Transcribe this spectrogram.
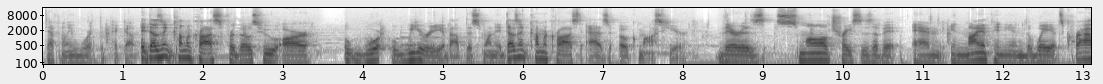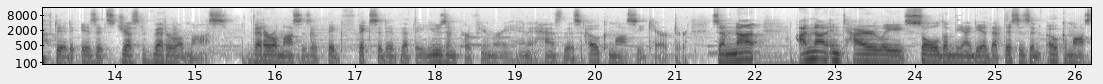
definitely worth the pickup. It doesn't come across for those who are weary about this one. It doesn't come across as oak moss here. There is small traces of it, and in my opinion, the way it's crafted is it's just veteral moss. Veteromoss is a big fixative that they use in perfumery and it has this oak mossy character. So I'm not I'm not entirely sold on the idea that this is an oak moss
